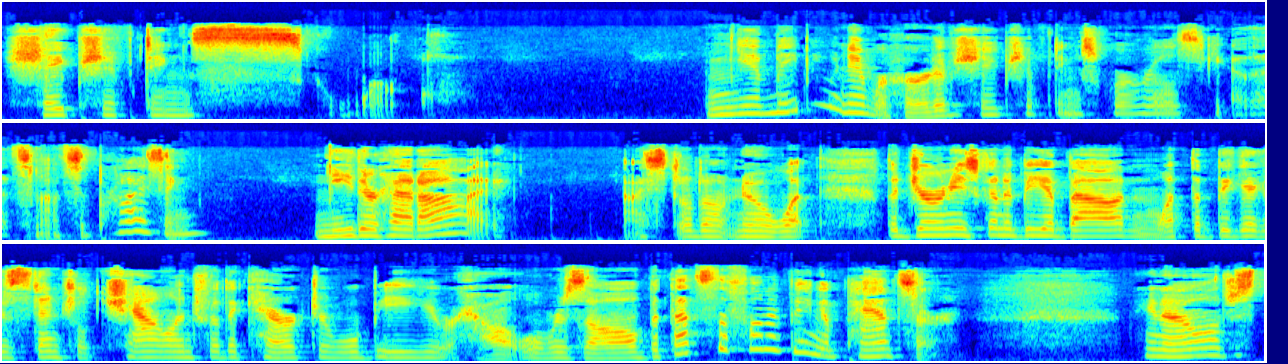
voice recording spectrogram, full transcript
Shape shifting squirrel. Yeah, maybe you never heard of shape shifting squirrels. Yeah, that's not surprising. Neither had I. I still don't know what the journey is going to be about and what the big existential challenge for the character will be or how it will resolve. But that's the fun of being a pantser. You know, I'll just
